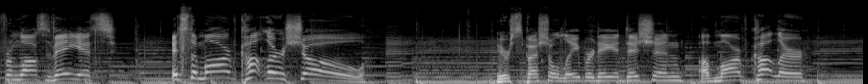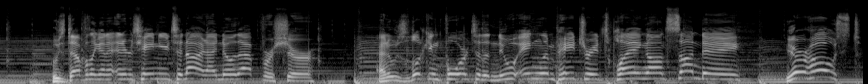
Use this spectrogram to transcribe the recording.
live from Las Vegas. It's the Marv Cutler Show. Your special Labor Day edition of Marv Cutler, who's definitely going to entertain you tonight. I know that for sure. And who's looking forward to the New England Patriots playing on Sunday. Your host,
